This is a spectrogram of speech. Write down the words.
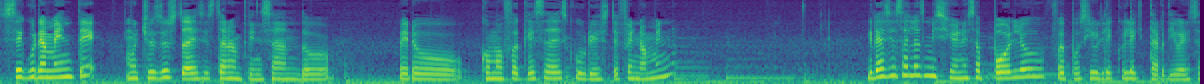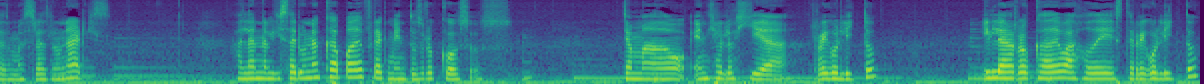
Seguramente muchos de ustedes estarán pensando, pero ¿cómo fue que se descubrió este fenómeno? Gracias a las misiones Apolo fue posible colectar diversas muestras lunares. Al analizar una capa de fragmentos rocosos, llamado en geología regolito, y la roca debajo de este regolito,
